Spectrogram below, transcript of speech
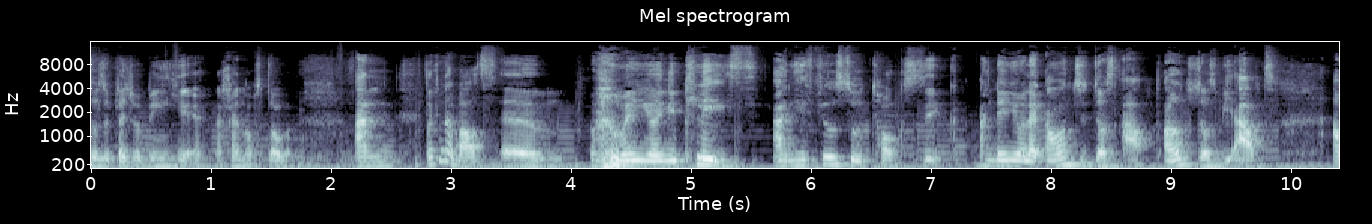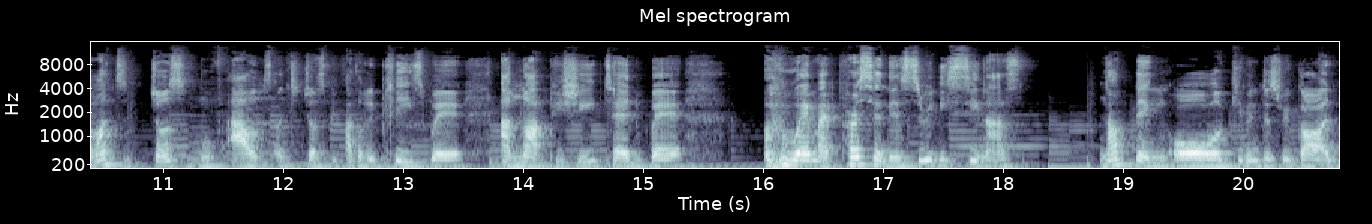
it was a pleasure being here, that kind of stuff. And talking about um, when you're in a place and it feels so toxic, and then you're like, I want to just out, I want to just be out. I want to just move out and to just be out of a place where I'm not appreciated, where where my person is really seen as nothing or given disregard.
